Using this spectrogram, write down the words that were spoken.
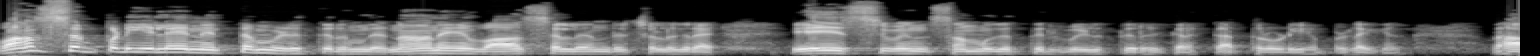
வாசற்படியிலே நித்தம் விழுத்திருந்து நானே வாசல் என்று சொல்கிற இயேசுவின் சமூகத்தில் விழுத்திருக்கிற கத்தருடைய பிள்ளைகள். ரா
